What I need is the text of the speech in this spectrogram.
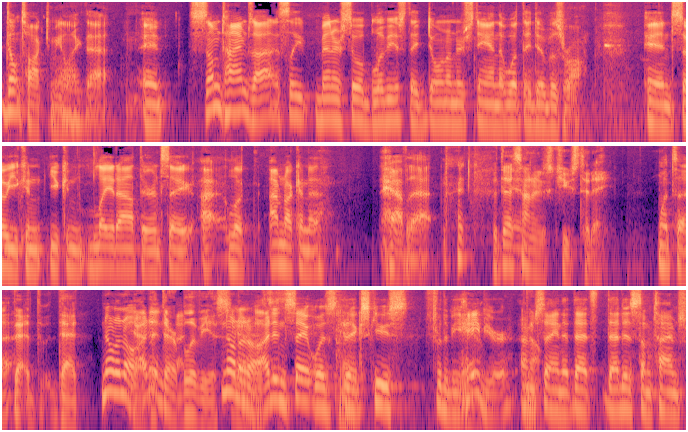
don't talk to me like that." And sometimes, honestly, men are so oblivious they don't understand that what they did was wrong, and so you can you can lay it out there and say, I, "Look, I'm not going to have that." But that's not an excuse today. What's that? That that No, no, no. yeah, I didn't. They're oblivious. No, no, Yeah, no. I didn't say it was the excuse for the behavior. I'm No. saying that that's that is sometimes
